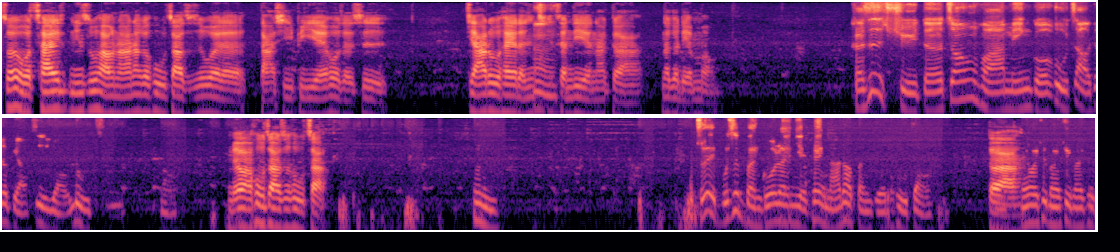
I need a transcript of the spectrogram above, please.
所以我猜林书豪拿那个护照只是为了打 CBA 或者是加入黑人嗯成立的那个啊、那个联盟。可是取得中华民国护照就表示有入籍。哦，没有啊，护照是护照，嗯，所以不是本国人也可以拿到本国的护照。对啊没，回去，没回去，没回去。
